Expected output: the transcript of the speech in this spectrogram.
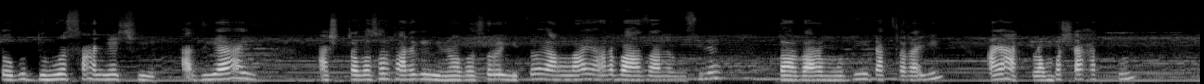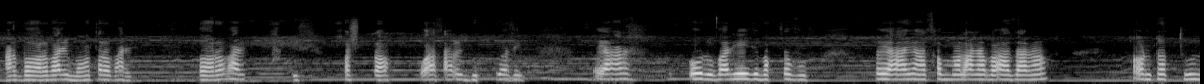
চকুত দুনুয়া আজি আই আটটা বছর পারে কি ন বছরে গিত আল্লাহ আর বাজারে বসিলে দরবারের মধ্যে ডাক্তার আই আমি আট লম্বা শাখাত আর বড় বাড়ি মহতর বাড়ি বড় বাড়ি থাকি কষ্ট কুয়াশা আর দুঃখ আছে ওই আর সরু বাড়ি এই যে বক্তপুর ওই আয় আসম মলানা বাজার কণ্ঠ তুল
